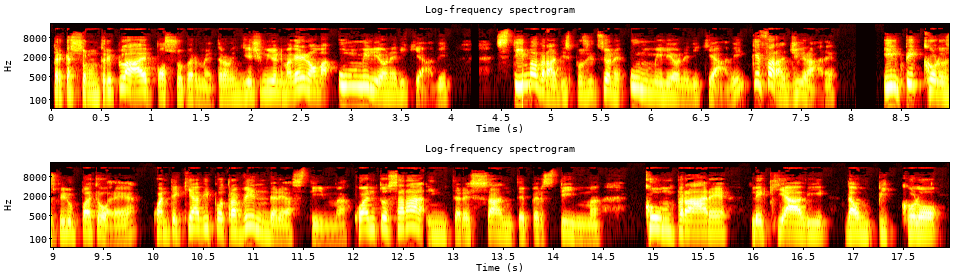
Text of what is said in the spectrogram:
perché sono un AAA e posso permettermi 10 milioni magari no, ma un milione di chiavi. Steam avrà a disposizione un milione di chiavi che farà girare. Il piccolo sviluppatore quante chiavi potrà vendere a Steam? Quanto sarà interessante per Steam comprare le chiavi da un piccolo,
